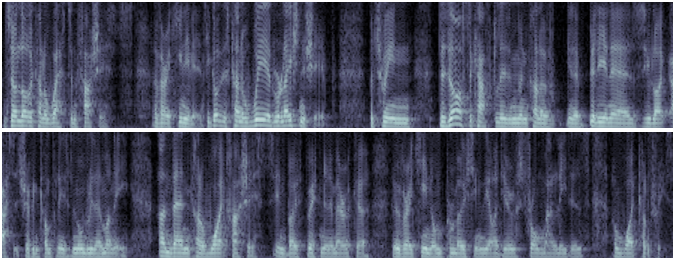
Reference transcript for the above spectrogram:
And so a lot of kind of Western fascists are very keen of it. So you've got this kind of weird relationship between disaster capitalism and kind of you know billionaires who like asset stripping companies and laundering their money, and then kind of white fascists in both Britain and America who are very keen on promoting the idea of strongman leaders and white countries.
